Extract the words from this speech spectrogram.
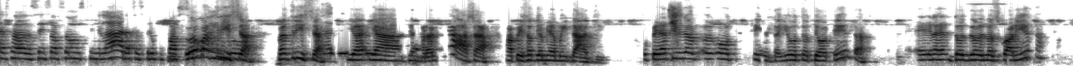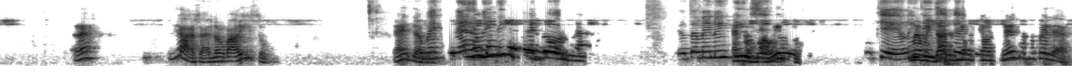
essa sensação similar, essas preocupações. Ô, Patrícia, do- Patrícia, e a, e a Débora, o que você acha uma pessoa tem a mesma idade? O Pelé tem 80 e o outro tem 80? Ele é dos, meus 40? É? Você acha? É normal isso? É, como Débora? é que é? Eu Não entendi a pergunta. Eu também não É entendi. normal isso? O quê? Eu não mesma entendi. a idade, minha pergunta. tem 80 do Pelé.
